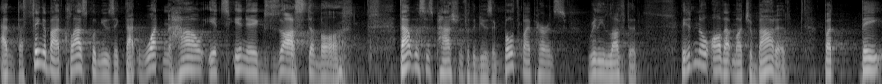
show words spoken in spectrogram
And the thing about classical music, that what and how, it's inexhaustible. That was his passion for the music. Both my parents really loved it. They didn't know all that much about it, but they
